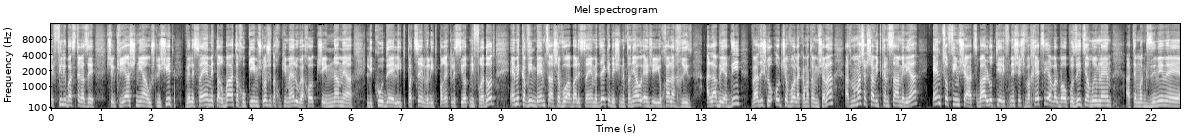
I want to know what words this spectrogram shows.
הפיליבסטר הזה של קריאה שנייה ושלישית, ולסיים את ארבעת החוקים, שלושת החוקים האלו, והחוק שימנע מהליכוד אה, להתפצל ולהתפרק לסיעות נפרדות. הם מקווים באמצע השבוע הבא לסיים את זה, כדי שנתניהו יוכל להכריז עלה בידי, ואז יש לו עוד שבוע להקמת הממשלה. אז ממש עכשיו התכנסה המליאה, הם צופים שההצבעה לא תהיה לפני שש וחצי, אבל באופוזיציה אומרים להם, אתם מגזימים אה,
